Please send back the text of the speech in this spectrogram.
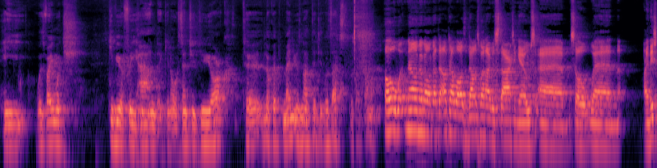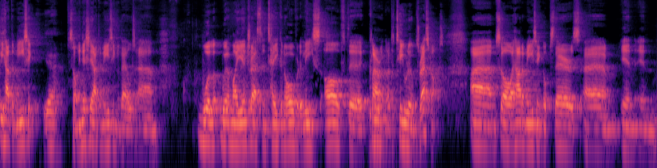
he was very much give you a free hand, like, you know, sent you to New York to look at menus. Not that was that was that? Oh no no no no that, that was that was when I was starting out. Um, so when I initially had the meeting. Yeah. So I initially had the meeting about um, will, will my interest in taking over the lease of the Clarence mm. or the Tea Rooms restaurant. Um, so I had a meeting upstairs um, in in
